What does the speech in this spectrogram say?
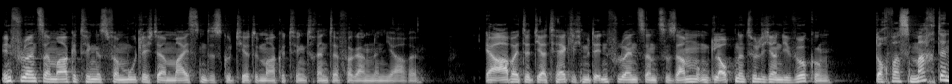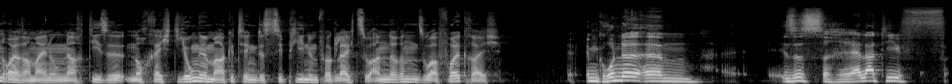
Influencer-Marketing ist vermutlich der am meisten diskutierte Marketing-Trend der vergangenen Jahre. Ihr arbeitet ja täglich mit Influencern zusammen und glaubt natürlich an die Wirkung. Doch was macht denn eurer Meinung nach diese noch recht junge Marketingdisziplin im Vergleich zu anderen so erfolgreich? Im Grunde ähm, ist es relativ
